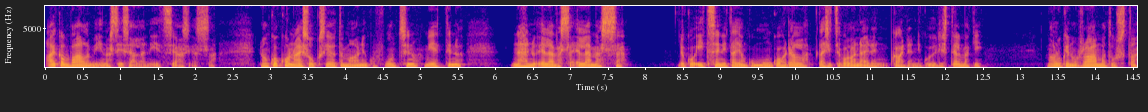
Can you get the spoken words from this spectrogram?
aika valmiina sisälläni itse asiassa. Ne on kokonaisuuksia, joita mä oon niin funtsinut, miettinyt, nähnyt elävässä elämässä, joko itseni tai jonkun muun kohdalla, tai sitten se voi olla näiden kahden niin kuin yhdistelmäkin. Mä oon lukenut raamatusta,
